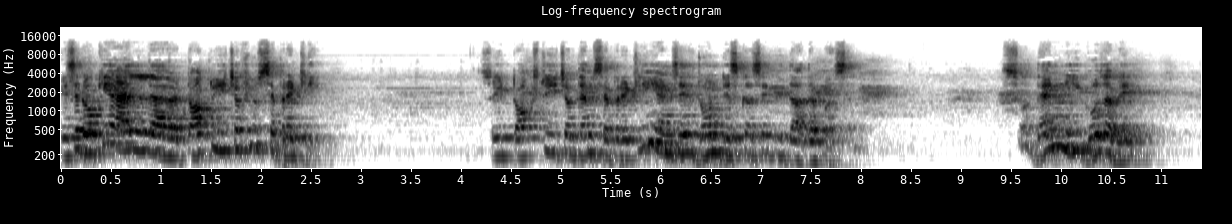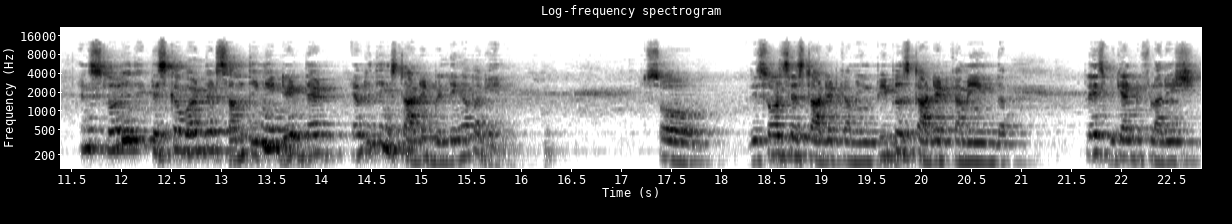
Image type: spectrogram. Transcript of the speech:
He said okay i'll uh, talk to each of you separately so he talks to each of them separately and says don't discuss it with the other person so then he goes away, and slowly they discovered that something he did that everything started building up again. So resources started coming, people started coming, the place began to flourish.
